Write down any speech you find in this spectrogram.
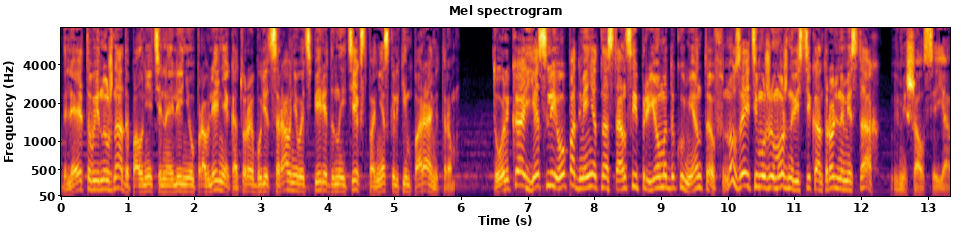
Для этого и нужна дополнительная линия управления, которая будет сравнивать переданный текст по нескольким параметрам. Только если его подменят на станции приема документов. Но за этим уже можно вести контроль на местах», — вмешался я.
